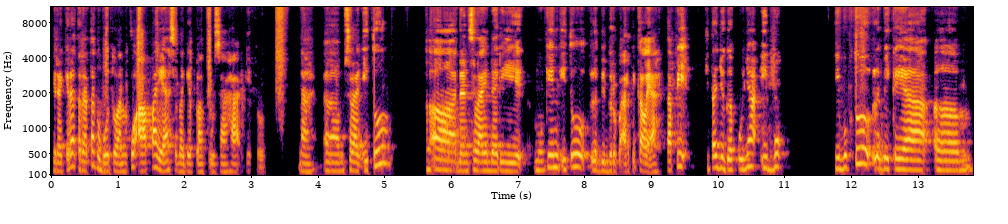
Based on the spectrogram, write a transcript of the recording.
kira-kira ternyata kebutuhanku apa ya sebagai pelaku usaha gitu. Nah um, selain itu uh, dan selain dari mungkin itu lebih berupa artikel ya, tapi kita juga punya ebook. Ebook tuh lebih kayak um,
